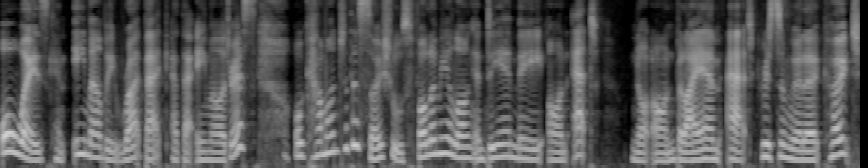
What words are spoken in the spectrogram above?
always can email me right back at that email address or come onto the socials. Follow me along and DM me on at not on, but I am at Kristen Werner Coach,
